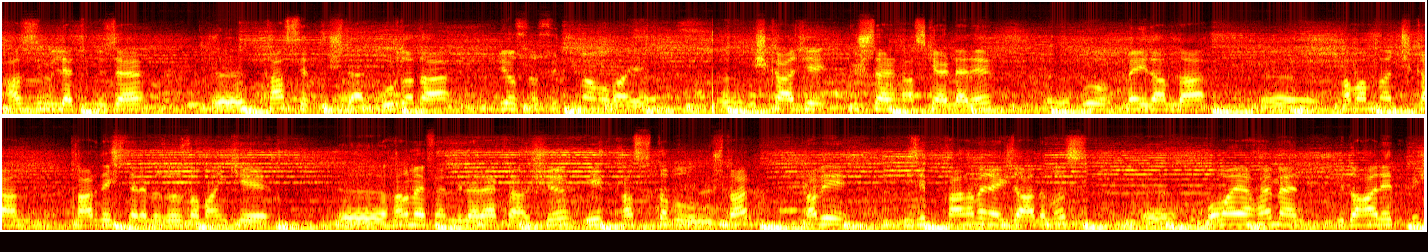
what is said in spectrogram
e, aziz milletimize e, kastetmişler. Burada da biliyorsunuz Süt İmam olayı e, işgalci güçlerin askerleri e, bu meydanda e, hamamdan çıkan kardeşlerimiz o zamanki e, hanımefendilere karşı bir kasıtta bulunmuşlar. Tabi bizim kahraman ecdadımız e, olaya hemen müdahale etmiş,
